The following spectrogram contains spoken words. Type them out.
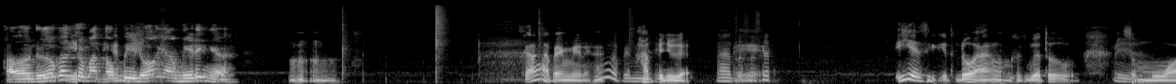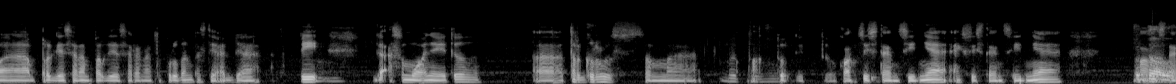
kalau dulu kan Iya, cuma ini kan. topi doang yang miring ya Heeh. Sekarang apa yang miring? Oh, HP miring. HP juga. Nah, terus Iya. Iya sih gitu doang. Maksud gua tuh iya. semua pergeseran-pergeseran atau perubahan pasti ada. Tapi Hmm, nggak semuanya itu uh, tergerus sama Betul. waktu gitu. Konsistensinya, eksistensinya, betul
